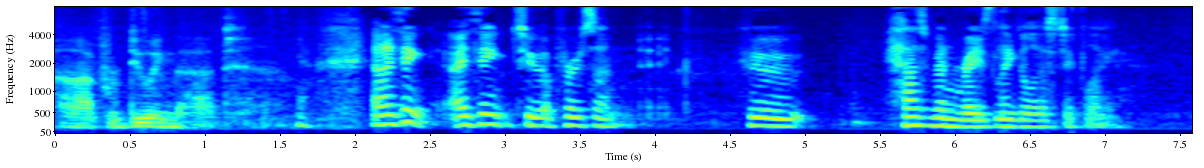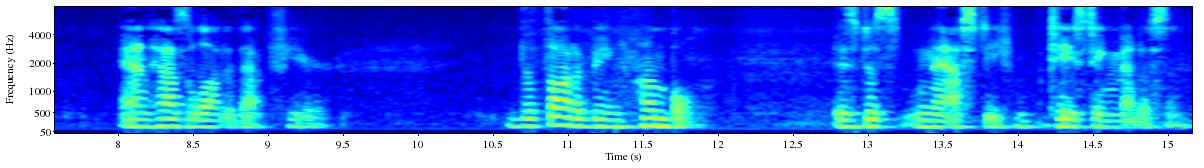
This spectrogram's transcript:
uh, for doing that. Yeah. And I think I think to a person who has been raised legalistically and has a lot of that fear, the thought of being humble is just nasty tasting medicine.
